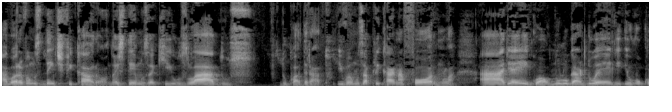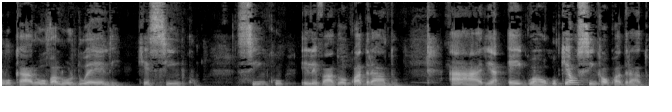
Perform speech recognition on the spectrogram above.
Agora vamos identificar, ó, nós temos aqui os lados do quadrado e vamos aplicar na fórmula. A área é igual, no lugar do L, eu vou colocar o valor do L, que é 5. 5 elevado ao quadrado. A área é igual, o que é o 5 ao quadrado?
